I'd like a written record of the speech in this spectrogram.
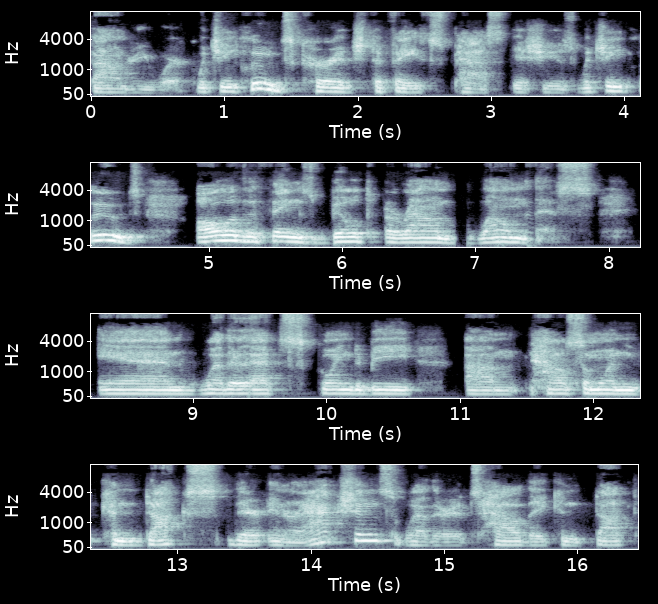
boundary work which includes courage to face past issues which includes all of the things built around wellness and whether that's going to be um, how someone conducts their interactions, whether it's how they conduct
